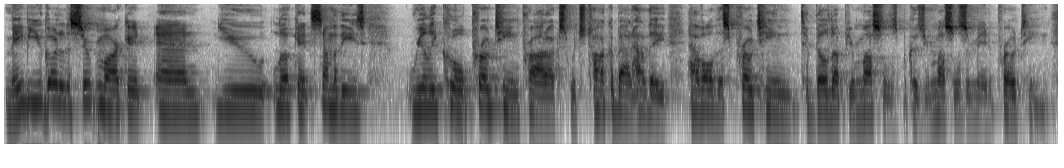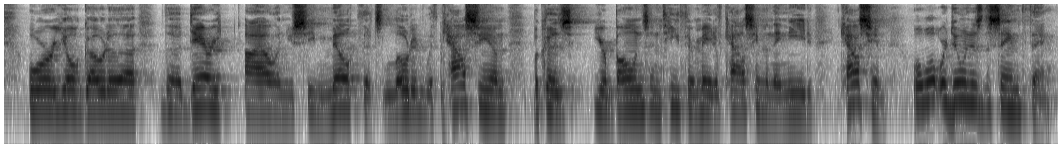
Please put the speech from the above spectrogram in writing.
maybe you go to the supermarket and you look at some of these really cool protein products which talk about how they have all this protein to build up your muscles because your muscles are made of protein. Or you'll go to the, the dairy aisle and you see milk that's loaded with calcium because your bones and teeth are made of calcium and they need calcium. Well, what we're doing is the same thing.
